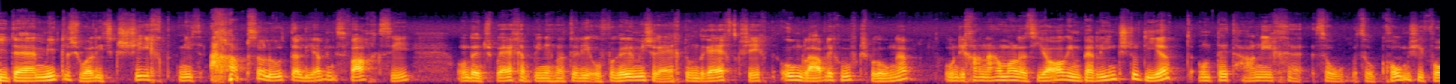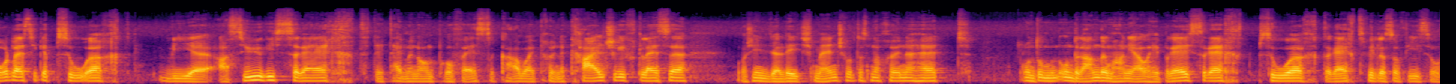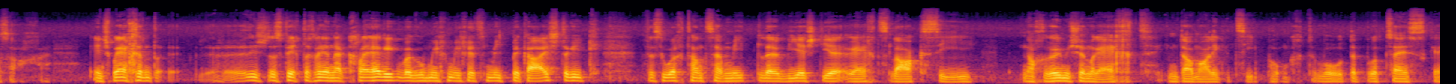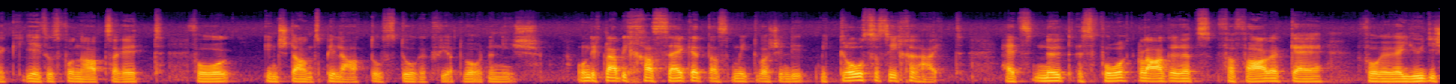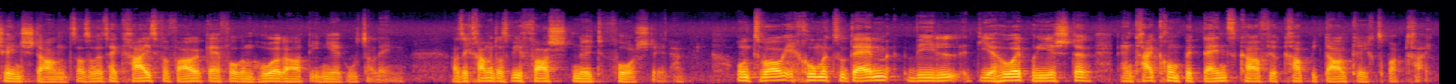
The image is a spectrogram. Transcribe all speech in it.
In der Mittelschule war Geschichte mein absolutes Lieblingsfach. Gewesen. Und entsprechend bin ich natürlich auf Römisch Recht und Rechtsgeschichte unglaublich aufgesprungen. Und ich habe auch mal ein Jahr in Berlin studiert und dort habe ich äh, so, so komische Vorlesungen besucht, wie assyrisches Recht. Dort haben wir noch einen Professor, gehabt, der Keilschrift lesen konnte. Wahrscheinlich der letzte Mensch, der das noch können hat. Und unter anderem habe ich auch Hebräisches Recht besucht, Rechtsphilosophie, so Sachen. Entsprechend äh, ist das vielleicht eine Erklärung, warum ich mich jetzt mit Begeisterung versucht habe zu ermitteln, wie ist die Rechtslage war nach römischem Recht im damaligen Zeitpunkt, wo der Prozess gegen Jesus von Nazareth vor Instanz Pilatus durchgeführt worden ist. Und ich glaube, ich kann sagen, dass mit wahrscheinlich mit großer Sicherheit hat es nicht ein vorgelagertes Verfahren gegeben vor einer jüdischen Instanz. Also es hat kein Verfahren gegeben vor dem Hohenrat in Jerusalem. Also ich kann mir das wie fast nicht vorstellen. Und zwar, ich komme zu dem, weil die Hohepriester keine Kompetenz für Kapitalgerichtsbarkeit.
